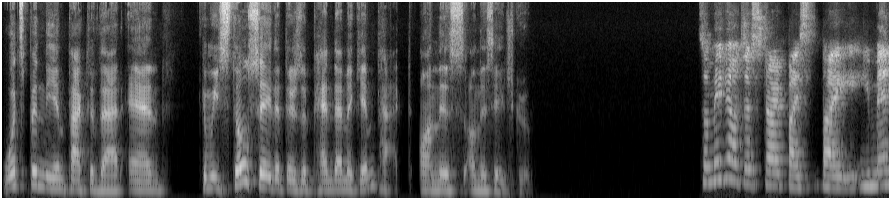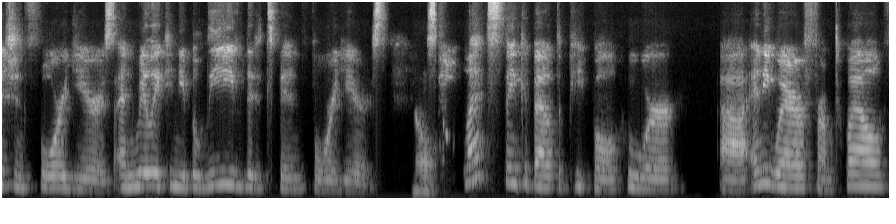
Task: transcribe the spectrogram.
what's been the impact of that? And can we still say that there's a pandemic impact on this on this age group? So maybe I'll just start by by you mentioned four years, and really, can you believe that it's been four years? No. So let's think about the people who were uh, anywhere from 12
